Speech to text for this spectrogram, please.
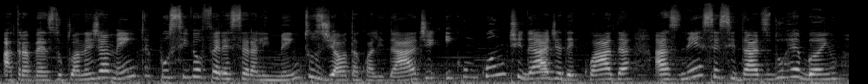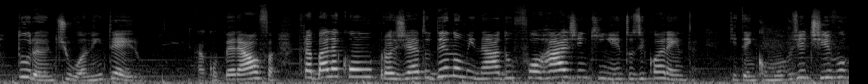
Através do planejamento, é possível oferecer alimentos de alta qualidade e com quantidade adequada às necessidades do rebanho durante o ano inteiro. A Cooper Alpha trabalha com o projeto denominado Forragem 540, que tem como objetivo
